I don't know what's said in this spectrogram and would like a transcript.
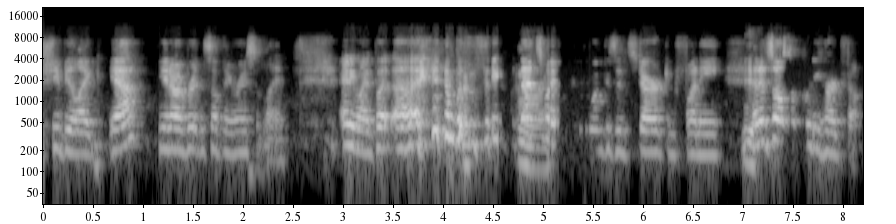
she'd be like, "Yeah, you know, I've written something recently." Anyway, but uh, but the thing, that's right? my favorite one because it's dark and funny, Yeah. and it's also pretty heartfelt.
